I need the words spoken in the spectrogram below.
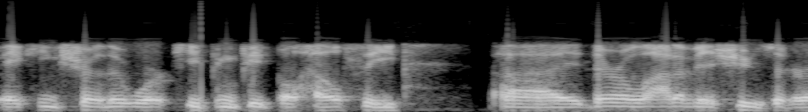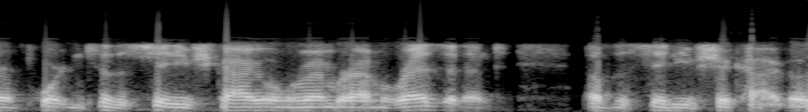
making sure that we're keeping people healthy. Uh, there are a lot of issues that are important to the city of Chicago. Remember, I'm a resident of the city of Chicago,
